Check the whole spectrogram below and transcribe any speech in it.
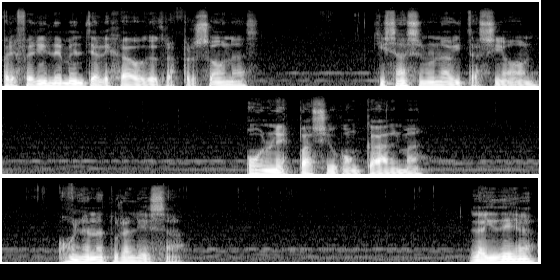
preferiblemente alejado de otras personas, quizás en una habitación o en un espacio con calma o en la naturaleza. La idea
